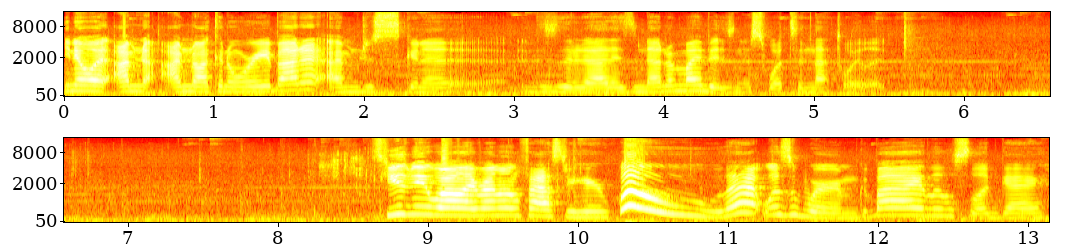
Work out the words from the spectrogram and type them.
You know what? I'm not. I'm not gonna worry about it. I'm just gonna. This, that is none of my business. What's in that toilet? Excuse me while I run a little faster here. Woo! That was a worm. Goodbye, little slug guy.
